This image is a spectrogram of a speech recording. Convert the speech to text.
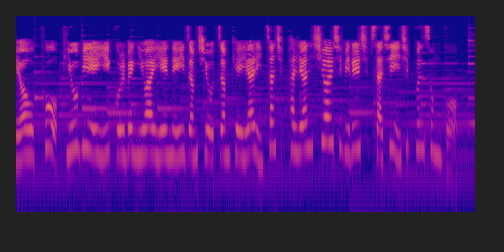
에어오포 boba 골뱅이와 ena.co.kr 2018년 10월 11일 14시 20분 송고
